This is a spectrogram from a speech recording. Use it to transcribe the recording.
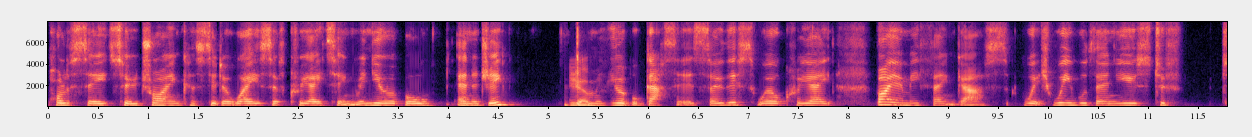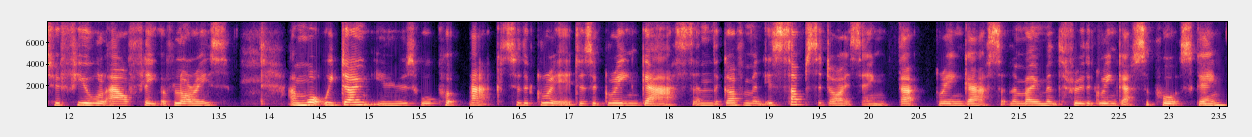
policy to try and consider ways of creating renewable energy Yeah. and renewable gases. So this will create biomethane gas, which we will then use to f- to fuel our fleet of lorries. And what we don't use, we'll put back to the grid as a green gas. And the government is subsidising that green gas at the moment through the Green Gas Support Scheme.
